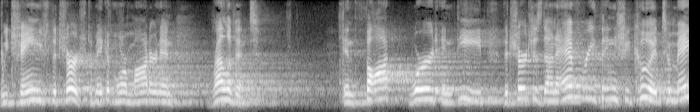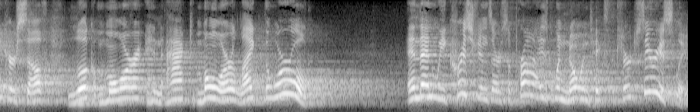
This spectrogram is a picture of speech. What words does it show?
We changed the church to make it more modern and relevant. In thought, word, and deed, the church has done everything she could to make herself look more and act more like the world. And then we Christians are surprised when no one takes the church seriously.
